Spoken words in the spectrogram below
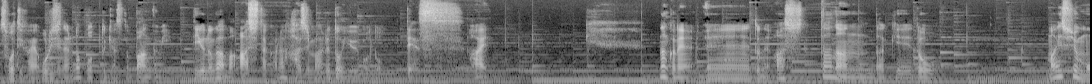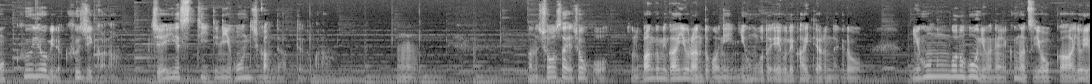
Spotify オリジナルのポッドキャスト番組っていうのが、まあ、明日から始まるということです。なんかね、えー、っとね、明日なんだけど、毎週木曜日の9時かな？JST って日本時間で合ってんのかな？うん。あの、詳細情報、その番組概要欄のところに日本語と英語で書いてあるんだけど、日本語の方にはね、9月8日より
